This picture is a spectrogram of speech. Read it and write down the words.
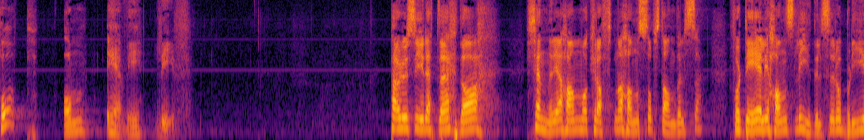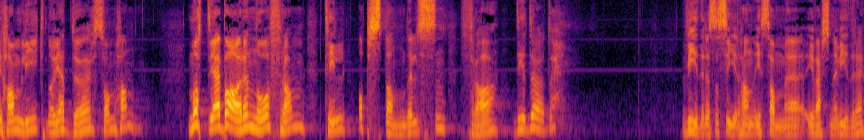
håp om evig liv. Paulus sier dette. Da kjenner jeg ham og kraften av hans oppstandelse, får del i hans lidelser og blir ham lik når jeg dør som han. Måtte jeg bare nå fram til oppstandelsen fra de døde. Videre så sier han i, samme, i versene videre.:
